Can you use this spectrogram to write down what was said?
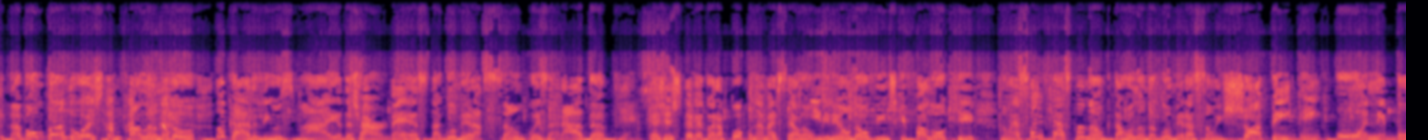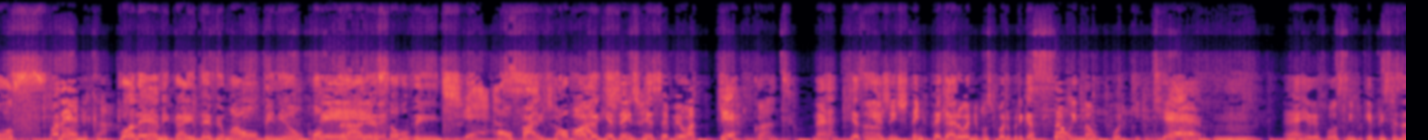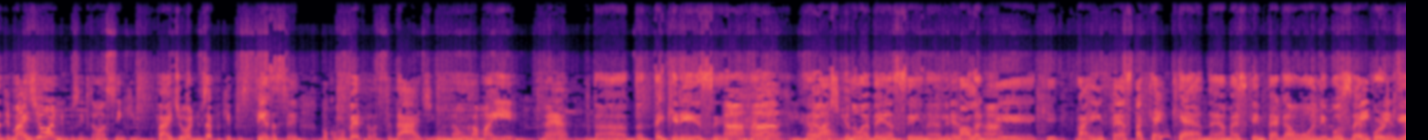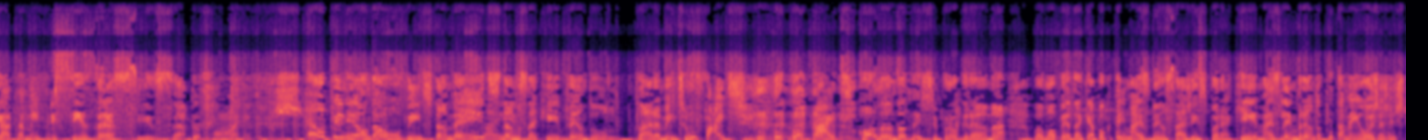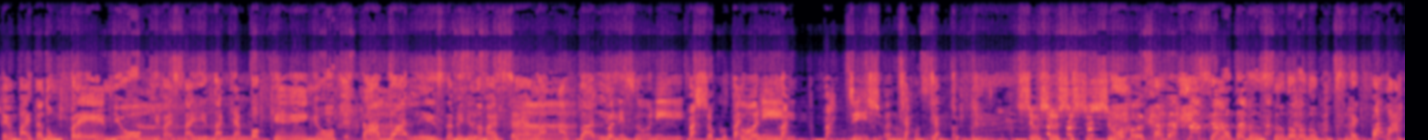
Tá bombando hoje, estamos falando do, do Carlinhos Maia, dessa Charles. festa, aglomeração, coisa arada. Yes. E a gente teve agora há pouco, né, Marcela, a Isso. opinião da ouvinte que falou que não é só em festa, não, que tá rolando aglomeração em shopping, em ônibus. Polêmica. Polêmica, e teve uma opinião contrária a Teve. essa ouvinte. Yes. All fight, all Olha fight. que a gente recebeu aqui, Cante. né? Que assim, Ah. a gente tem que pegar ônibus por obrigação e não porque quer. Hum. Né? Ele falou assim, porque precisa de mais de ônibus. Então, assim, quem vai de ônibus é porque precisa se locomover pela cidade. Então, Uhum. calma aí, né? Da, da take it easy. Aham, Rel- então. Relaxa que não é bem assim, né? Ele Ex- fala aham. que, que vai em festa quem quer, né? Mas quem pega ônibus é Quem porque exatamente precisa precisa. do ônibus. É a opinião da ouvinte também. Estamos aqui vendo claramente um fight, rolando neste programa. Vamos ver, daqui a pouco tem mais mensagens por aqui, mas lembrando que também hoje a gente tem um baita de um prêmio que vai sair daqui a pouquinho. Tá. Atualiza, menina Marcela, atualiza. Panetone, chocotone, chu- eu não Tchá, consigo. Chu, chu, chu, chu, churros. Se ela tá dançando, ela não consegue falar.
